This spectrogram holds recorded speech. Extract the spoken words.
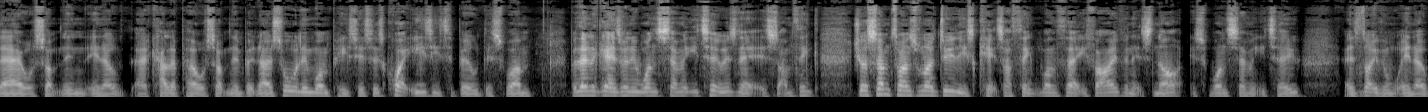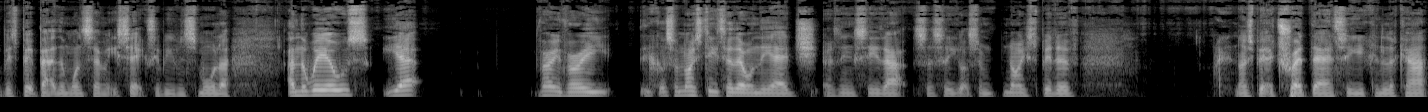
there or something, you know, a caliper or something. But no, it's all in one piece so it's quite easy to build this one. But then again, it's only 172, isn't it? It's I'm think sure sometimes when I do these kits, I think 135, and it's not. It's 172. And it's not even you know, it's a bit better than 176. It'd be even smaller. And the wheels, yeah, very very. You've got some nice detail there on the edge. As you can see that. So so you got some nice bit of nice bit of tread there so you can look at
